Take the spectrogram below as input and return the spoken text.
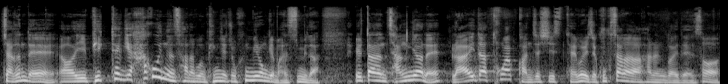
자, 근데 어, 이 빅텍이 하고 있는 산업은 굉장히 좀 흥미로운 게 많습니다. 일단 작년에 라이다 통합 관제 시스템을 이제 국산화하는 거에 대해서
